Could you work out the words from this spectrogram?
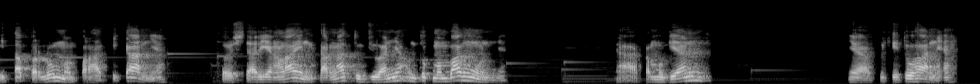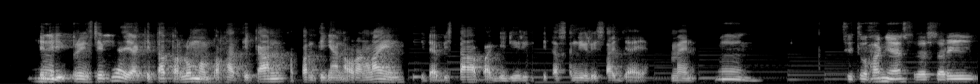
Kita perlu memperhatikan ya terus dari yang lain karena tujuannya untuk membangun ya. Nah, kemudian ya puji Tuhan ya jadi prinsipnya ya kita perlu memperhatikan kepentingan orang lain, tidak bisa bagi diri kita sendiri saja ya. Amin. Amin. Si Tuhan ya, saudara-saudari,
